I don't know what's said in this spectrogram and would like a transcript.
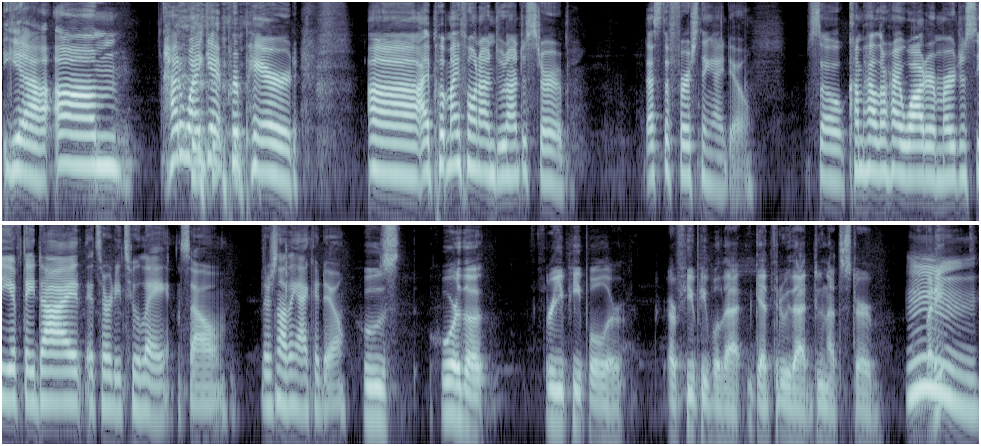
Yeah. Um, how do I get prepared? Uh, I put my phone on do not disturb. That's the first thing I do. So come hell or high water, emergency. If they died, it's already too late. So there's nothing I could do. Who's who are the three people or or few people that get through that do not disturb? Anybody?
